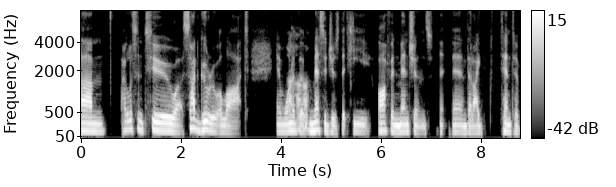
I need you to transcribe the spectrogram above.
um i listen to uh, sadhguru a lot and one of Uh-huh. the messages that he often mentions a- and that i tend to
